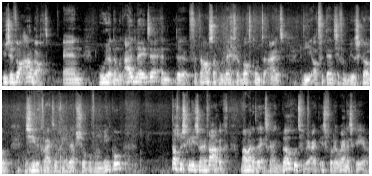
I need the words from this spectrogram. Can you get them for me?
Dus hebt wel aandacht. En hoe je dat dan moet uitmeten en de vertaalslag moet leggen, wat komt er uit die advertentie van de bioscoop, zie je het gelijk terug in je webshop of in je winkel. Dat is misschien niet zo eenvoudig. Maar waar het waarschijnlijk wel goed voor werkt, is voor de awareness creëren.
